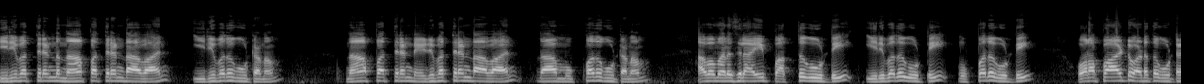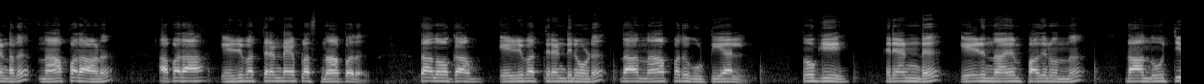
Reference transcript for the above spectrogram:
ഇരുപത്തിരണ്ട് നാൽപ്പത്തിരണ്ടാവാൻ ഇരുപത് കൂട്ടണം. നാൽപ്പത്തിരണ്ട് എഴുപത്തിരണ്ടാവാൻ ദാ മുപ്പത് കൂട്ടണം. അപ്പോൾ മനസ്സിലായി? പത്ത് കൂട്ടി ഇരുപത് കൂട്ടി മുപ്പത് കൂട്ടി. ഉറപ്പായിട്ടും അടുത്ത് കൂട്ടേണ്ടത് നാൽപ്പതാണ് അപ്പോൾ അതാ എഴുപത്തിരണ്ട് പ്ലസ് നാൽപ്പത് ഇതാ നോക്കാം എഴുപത്തിരണ്ടിനോട് ഇതാ നാൽപ്പത് കൂട്ടിയാൽ നോക്കി രണ്ട് ഏഴ് നാലും പതിനൊന്ന് ദാ നൂറ്റി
